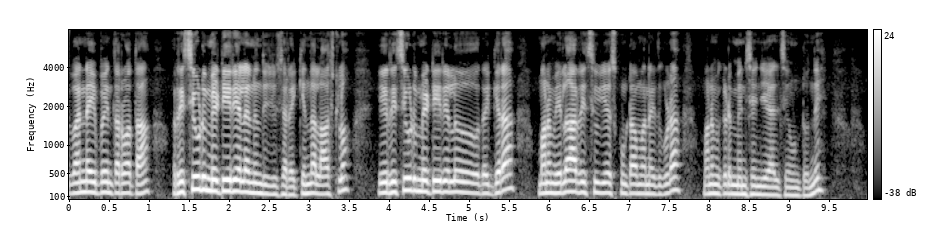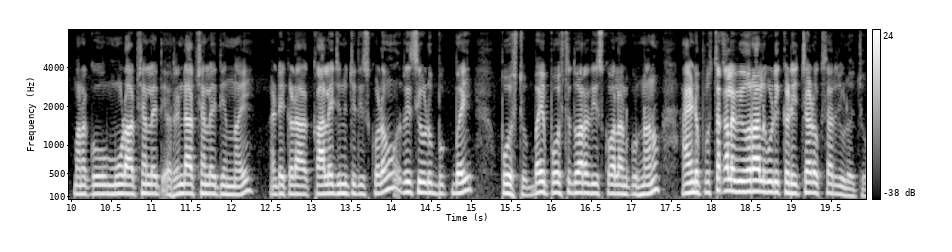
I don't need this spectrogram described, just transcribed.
ఇవన్నీ అయిపోయిన తర్వాత రిసీవ్డ్ మెటీరియల్ అని ఉంది చూసారా కింద లాస్ట్లో ఈ రిసీవ్డ్ మెటీరియల్ దగ్గర మనం ఎలా రిసీవ్ చేసుకుంటాం అనేది కూడా మనం ఇక్కడ మెన్షన్ చేయాల్సి ఉంటుంది. మనకు మూడు ఆప్షన్లు అయితే రెండు ఆప్షన్లు అయితే ఉన్నాయి. అంటే ఇక్కడ కాలేజీ నుంచి తీసుకోవడం received book by post by post ద్వారా తీసుకోవాలనుకుంటున్నాను. అండ్ పుస్తకాల వివరాలు కూడా ఇక్కడ ఇచ్చాడు ఒకసారి చూడొచ్చు.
